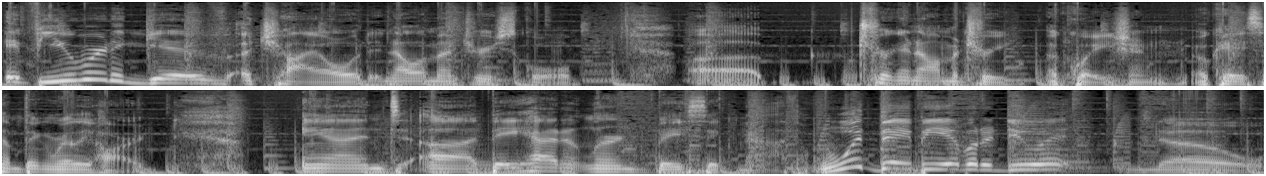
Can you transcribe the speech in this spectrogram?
If you were to give a child in elementary school uh, trigonometry equation, okay, something really hard, and uh, they hadn't learned basic math, would they be able to do it? No.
